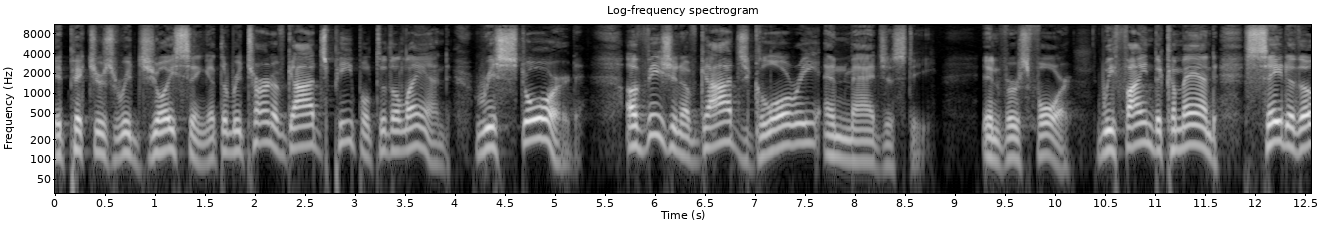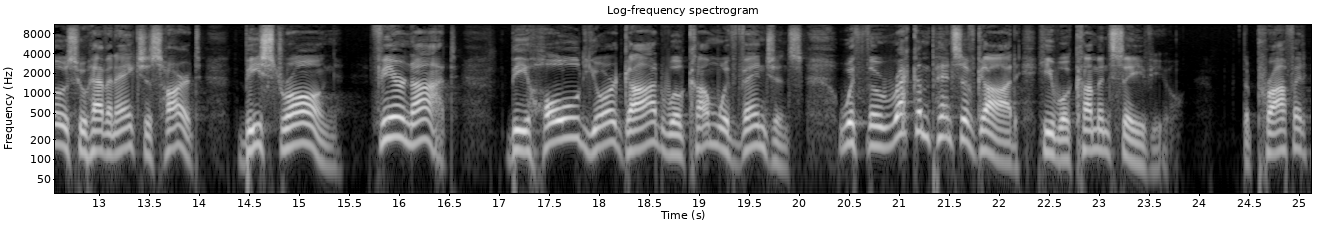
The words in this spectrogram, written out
It pictures rejoicing at the return of God's people to the land, restored, a vision of God's glory and majesty. In verse 4, we find the command Say to those who have an anxious heart, Be strong, fear not. Behold, your God will come with vengeance. With the recompense of God, he will come and save you. The prophet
